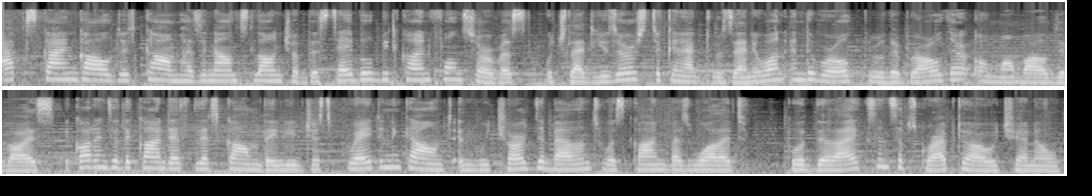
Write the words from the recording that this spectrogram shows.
xcoincall.com has announced launch of the stable Bitcoin phone service, which led users to connect with anyone in the world through the browser or mobile device. According to the Coindesk.com, they need just create an account and recharge the balance with Coinbase wallet. Put the likes and subscribe to our channel.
